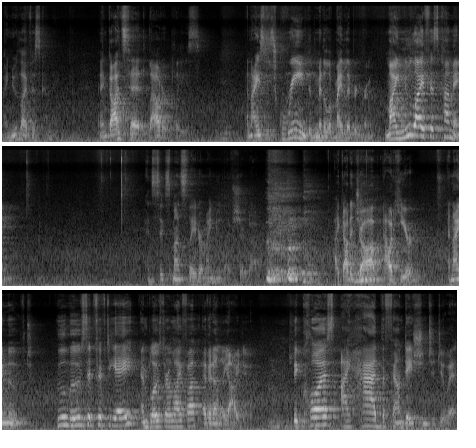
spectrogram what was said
my new life is coming. And God said, Louder, please. And I screamed in the middle of my living room, My new life is coming. And six months later, my new life showed up. I got a job out here, and I moved. Who moves at 58 and blows their life up? Evidently, I do. Because I had the foundation to do it,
